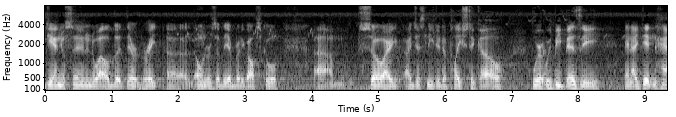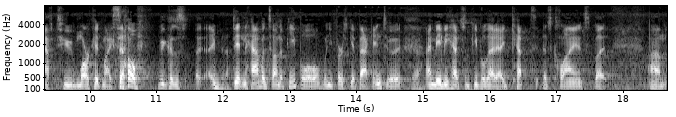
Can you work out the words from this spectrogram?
Danielson and Noel that they're great uh, owners of the Everybody Golf School. Um, so I, I just needed a place to go where it would be busy and I didn't have to market myself because I, I didn't have a ton of people when you first get back into it. Yeah. I maybe had some people that I kept as clients, but um,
